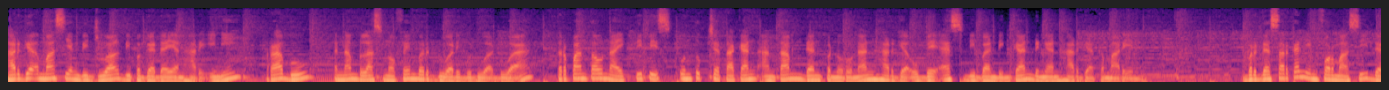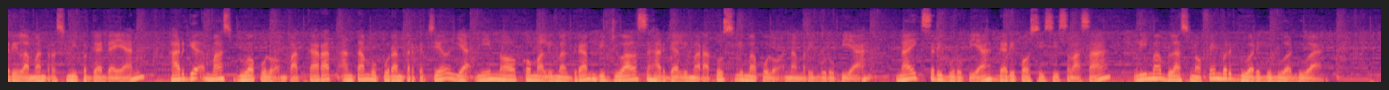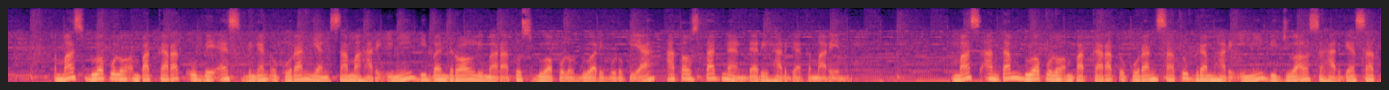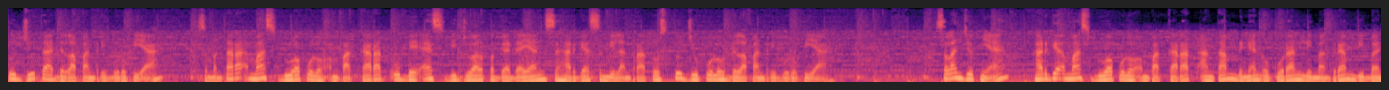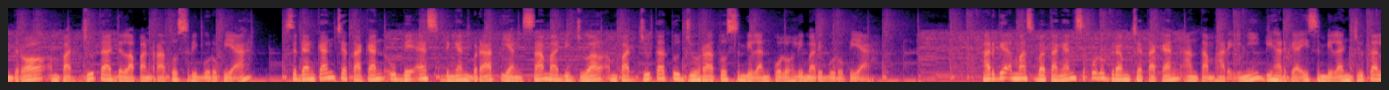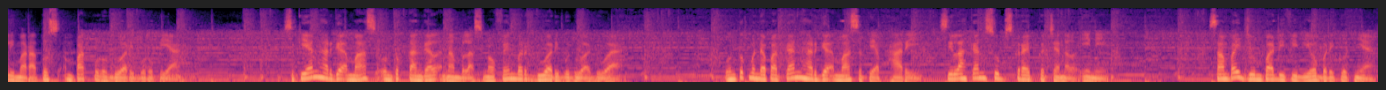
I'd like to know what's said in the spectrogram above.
Harga emas yang dijual di Pegadaian hari ini, Rabu, 16 November 2022, terpantau naik tipis untuk cetakan Antam dan penurunan harga UBS dibandingkan dengan harga kemarin. Berdasarkan informasi dari laman resmi Pegadaian, harga emas 24 karat Antam ukuran terkecil yakni 0,5 gram dijual seharga Rp556.000, naik Rp1.000 dari posisi Selasa, 15 November 2022. Emas 24 karat UBS dengan ukuran yang sama hari ini dibanderol Rp522.000 atau stagnan dari harga kemarin. Emas antam 24 karat ukuran 1 gram hari ini dijual seharga Rp1.008.000, sementara emas 24 karat UBS dijual pegadaian seharga Rp978.000. Selanjutnya, harga emas 24 karat antam dengan ukuran 5 gram dibanderol Rp4.800.000, Sedangkan cetakan UBS dengan berat yang sama dijual Rp4.795.000. Harga emas batangan 10 gram cetakan Antam hari ini dihargai Rp9.542.000. Sekian harga emas untuk tanggal 16 November 2022. Untuk mendapatkan harga emas setiap hari, silahkan subscribe ke channel ini. Sampai jumpa di video berikutnya.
